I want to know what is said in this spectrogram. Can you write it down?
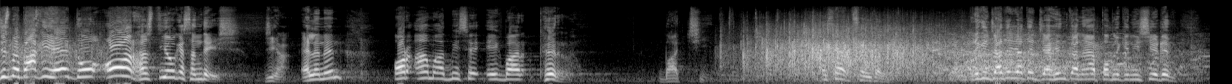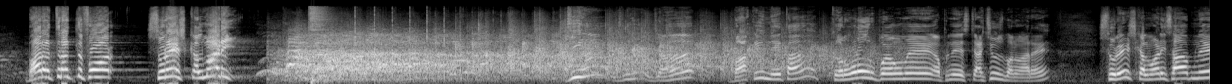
जिसमें बाकी है दो और हस्तियों के संदेश। जी हाँ एल और आम आदमी से एक बार फिर बातचीत। ऐसा सही कर लेकिन जाते जाते जय हिंद का नया public initiative Bharat Ratna for Suresh Kalmadi. जहाँ बाकी नेता करोड़ों रुपयों में अपने स्टैच्यूज बनवा रहे हैं। सुरेश कलमाड़ी साहब ने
